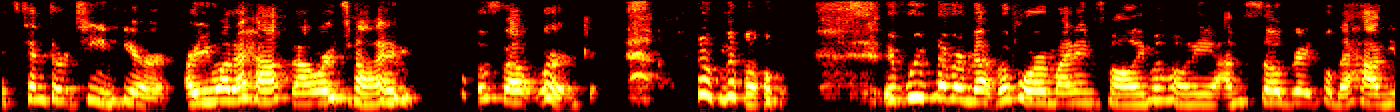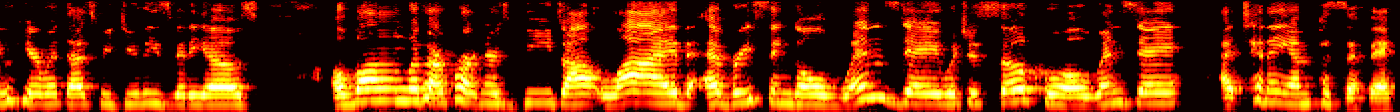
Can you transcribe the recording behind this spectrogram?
It's 1013 here. Are you on a half hour time? How's that work? I don't know. If we've never met before, my name's Molly Mahoney. I'm so grateful to have you here with us. We do these videos along with our partners B.Live every single Wednesday, which is so cool. Wednesday at 10 a.m. Pacific.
